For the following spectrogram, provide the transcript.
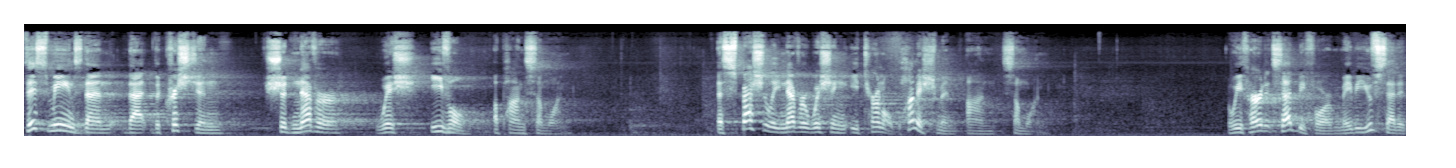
This means then that the Christian should never wish evil upon someone, especially never wishing eternal punishment on someone. We've heard it said before. Maybe you've said it,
